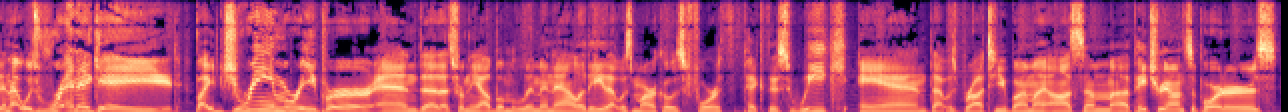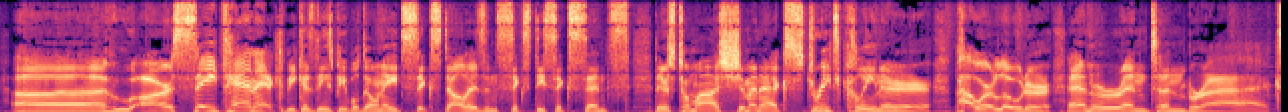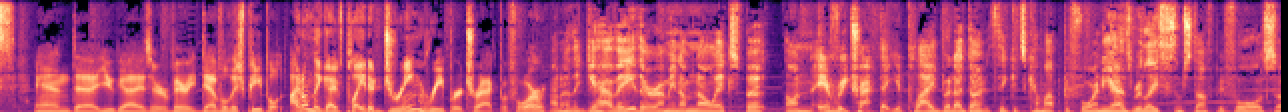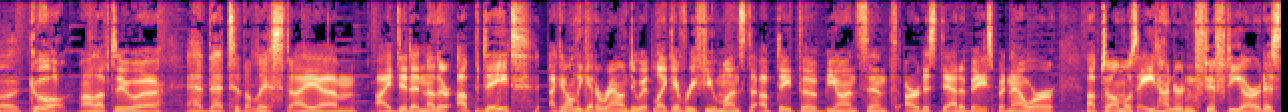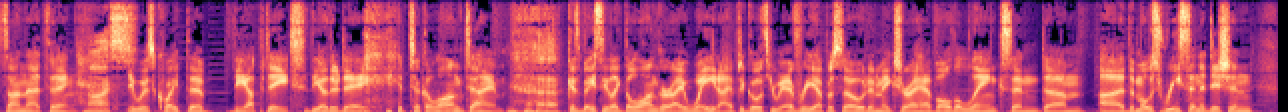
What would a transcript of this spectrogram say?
And that was Renegade by Dream Reaper. And uh, that's from the album Liminality. That was Marco's fourth pick this week. And that was brought to you by my awesome uh, Patreon supporters uh, who are satanic because these people donate $6.66. There's Tomas Shimanek, Street Cleaner, Power Loader, and Renton Brax. And uh, you guys are very devilish people. I don't think I've played a Dream Reaper track before. I don't think you have either. I mean, I'm no expert on every track that you played, but I don't think it's come up before. And he has released some stuff before, so Cool. I'll have to uh, add that to the list. I um I did another update. I can only get around to it like every few months to update the Beyond Synth artist database, but now we're up to almost 850 artists on that thing. nice. It was quite the the update the other day. it took a long time because basically, like the longer I wait, I have to go through every episode and make sure I have all the links. And um, uh, the most recent addition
